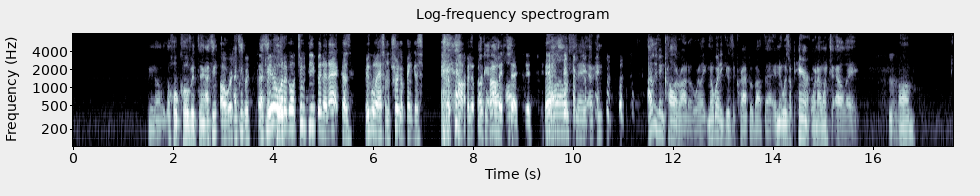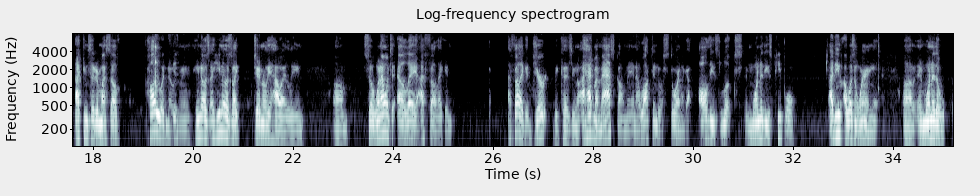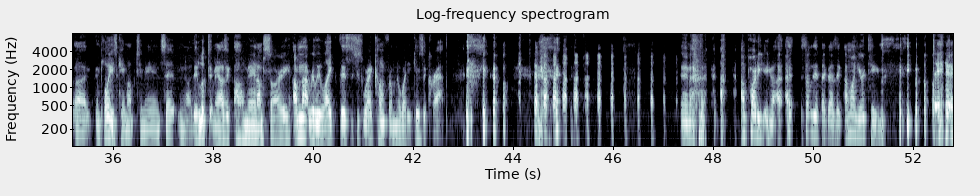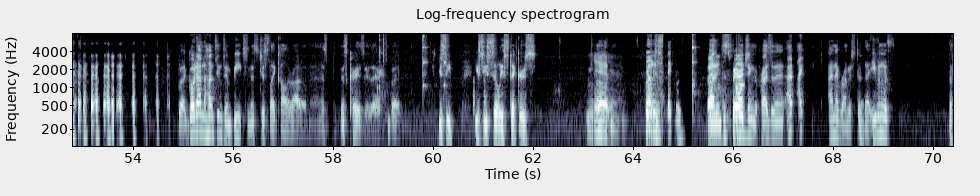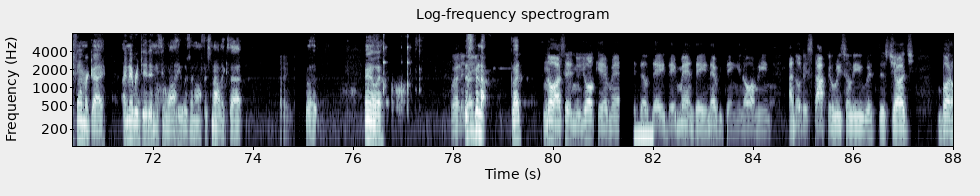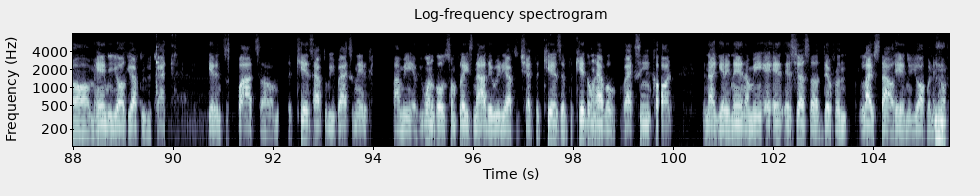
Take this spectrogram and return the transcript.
you know, the whole COVID thing. I think Oh, we're, I think- we're, I we don't Col- want to go too deep into that because we're going to have some trigger fingers popping up in Okay, the comment I'll- section. all I will say, and I live in Colorado, where like nobody gives a crap about that, and it was apparent when I went to LA. Hmm. Um, I consider myself. Hollywood knows me. He knows. He knows like generally how I lean. Um, so when I went to LA, I felt like an I felt like a jerk because you know I had my mask on me and I walked into a store and I got all these looks and one of these people, I didn't I wasn't wearing it, um, and one of the uh, employees came up to me and said you know they looked at me I was like oh man I'm sorry I'm not really like this it's just where I come from nobody gives a crap, and uh, I'm part of you know I, I, something to the effect I was like I'm on your team. But go down to Huntington Beach, and it's just like Colorado, man. It's it's crazy there. But you see, you see silly stickers, Yeah. uh, Silly just- stickers. But disparaging the president. I, I I never understood that. Even with the former guy, I never did anything while he was in office. Not like that. But anyway, well, this has been. A, go ahead. No, I said New York here, man. They they, they mandate and everything. You know, I mean, I know they stopped it recently with this judge, but um, here in New York, you have to be back, get into spots. Um, the kids have to be vaccinated. I mean, if you want to go someplace now, they really have to check the kids. If the kid don't have a vaccine card, they're not getting in. I mean, it, it, it's just a different lifestyle here in New York when it Mhm. comes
